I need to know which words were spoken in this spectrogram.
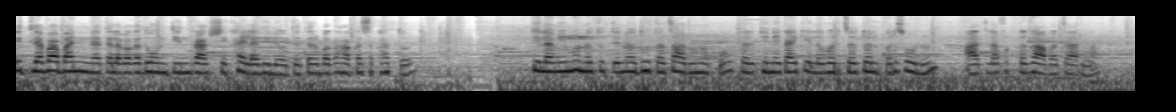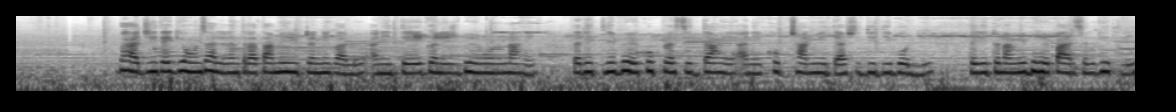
इथल्या बाबांनी ना त्याला बघा दोन तीन द्राक्षे खायला दिले होते. तर बघा हा कसं खातोय. तिला मी म्हणत होते न धुता चारू नको. तर तिने काय केलं वरचं तलपर सोलून आतला फक्त गावा चारला. भाजी ते घेऊन झाल्यानंतर आता आम्ही रिटर्न निघालो आणि ते गणेश भेळ म्हणून आहे. तर इथली भेळ खूप प्रसिद्ध आहे आणि खूप छान मिळते अशी दिदी बोलली. तर इथून आम्ही भेळ पार्सल घेतली.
